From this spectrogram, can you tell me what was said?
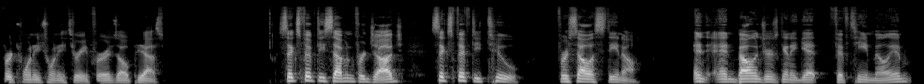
for 2023 for his OPS. 657 for Judge, 652 for Celestino. And and Bellinger's going to get 15 million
